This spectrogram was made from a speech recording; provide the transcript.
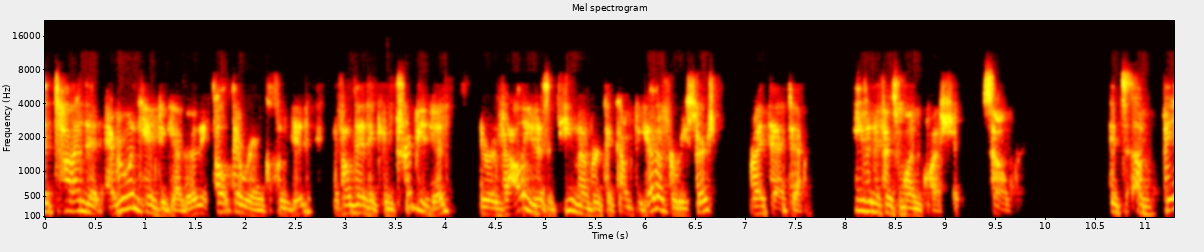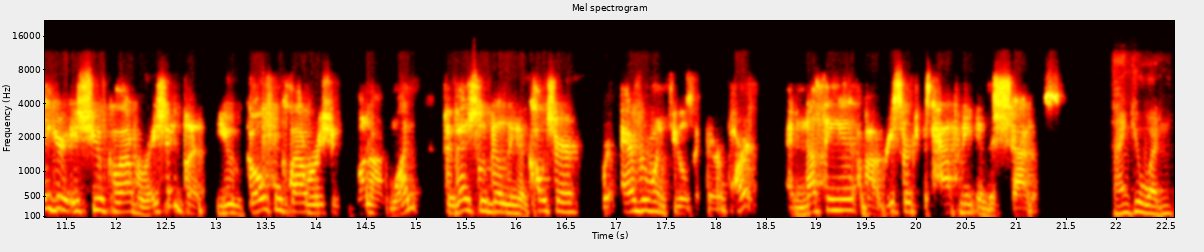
the time that everyone came together, they felt they were included, they felt that they contributed, they were valued as a team member to come together for research, write that down, even if it's one question. So it's a bigger issue of collaboration, but you go from collaboration one on one to eventually building a culture where everyone feels like they're a part and nothing about research is happening in the shadows. Thank you, Varun.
